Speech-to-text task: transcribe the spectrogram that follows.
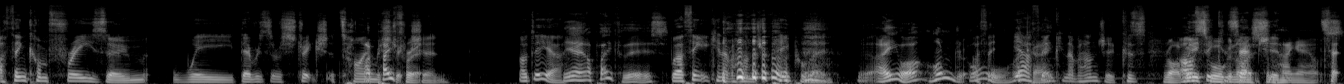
i think on free zoom we there is a restriction a time I pay for it. restriction oh dear Yeah, I'll pay for this. well i think you can have 100 people then Hey, what? Hundred? Oh, I think, yeah okay. i think you can have 100 because Right, we need to organise some hangouts.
